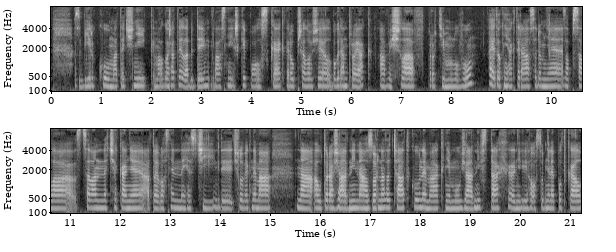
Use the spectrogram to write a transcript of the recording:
sbírku Matečník Malgořaty Lebdy, básnířky polské, kterou přeložil Bogdan Trojak a vyšla v protimluvu a je to kniha, která se do mě zapsala zcela nečekaně a to je vlastně nejhezčí, kdy člověk nemá na autora žádný názor na začátku, nemá k němu žádný vztah, nikdy ho osobně nepotkal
